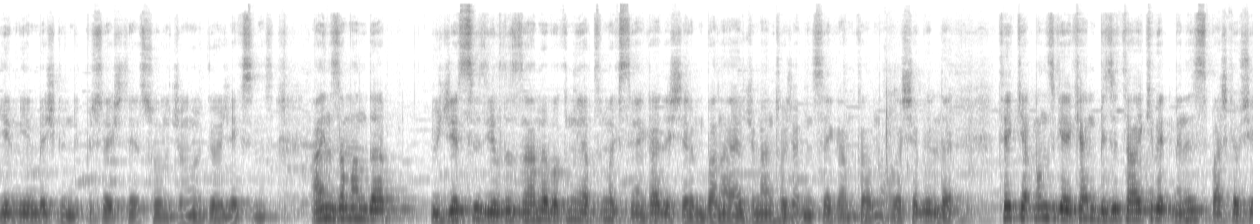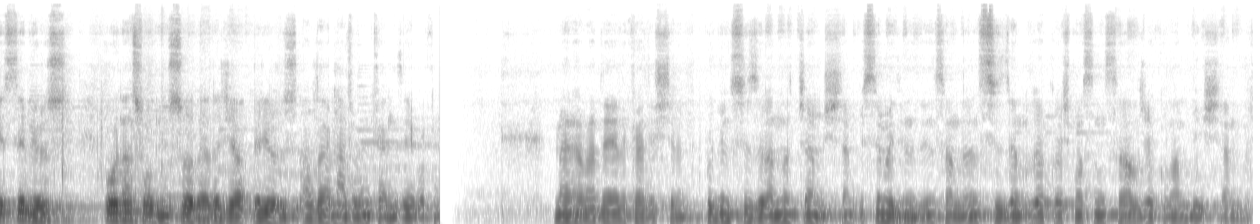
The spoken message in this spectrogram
20-25 günlük bir süreçte sonucunu göreceksiniz. Aynı zamanda ücretsiz yıldızname bakımı yaptırmak isteyen kardeşlerim bana Ercüment Hocam Instagram kanalına ulaşabilirler. Tek yapmanız gereken bizi takip etmeniz. Başka bir şey istemiyoruz. Oradan sorduğunuz sorulara da cevap veriyoruz. Allah'a emanet olun. Kendinize iyi bakın. Merhaba değerli kardeşlerim. Bugün sizlere anlatacağım işlem istemediğiniz insanların sizden uzaklaşmasını sağlayacak olan bir işlemdir.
